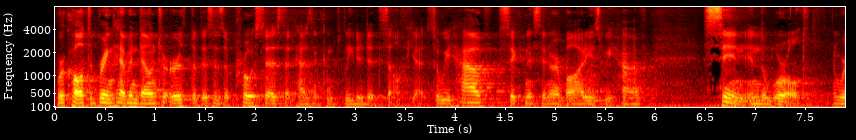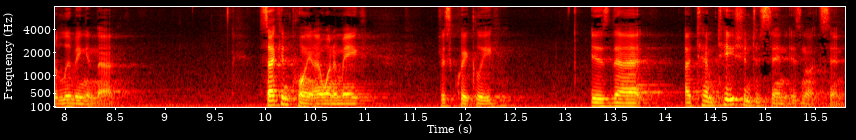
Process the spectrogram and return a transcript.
We're called to bring heaven down to earth, but this is a process that hasn't completed itself yet. So we have sickness in our bodies, we have sin in the world, and we're living in that. Second point I want to make, just quickly, is that a temptation to sin is not sin.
